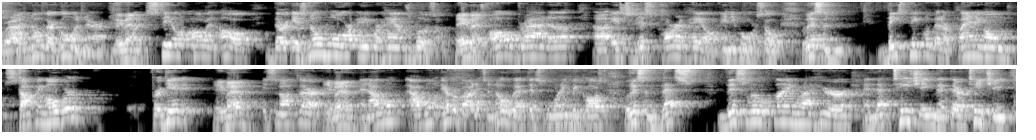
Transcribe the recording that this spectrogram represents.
Right. I know they're going there. Amen. But still, all in all, there is no more Abraham's bosom. Amen. It's all dried up. Uh, it's just part of hell anymore. So listen, these people that are planning on stopping over, forget it. Amen. It's not there. Amen. And I want, I want everybody to know that this morning because, listen, that's, this little thing right here and that teaching that they're teaching,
